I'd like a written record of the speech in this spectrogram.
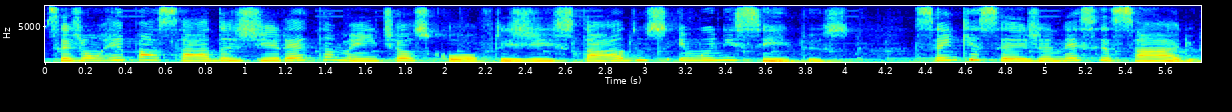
sejam repassadas diretamente aos cofres de estados e municípios, sem que seja necessário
